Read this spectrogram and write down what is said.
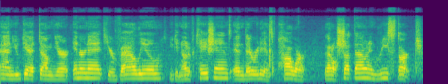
and you get um, your internet, your volume, you get notifications, and there it is, power. That'll shut down and restart.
